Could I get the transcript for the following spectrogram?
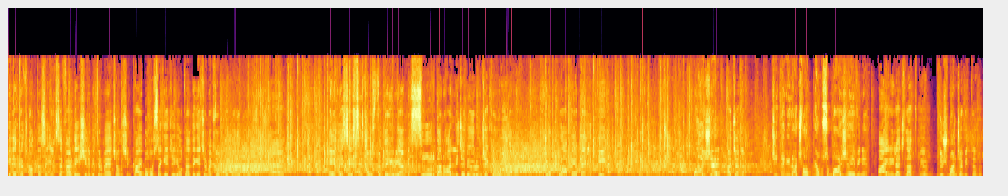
Bir de püf noktası ilk seferde işini bitirmeye çalışın. Kaybolursa geceyi otelde geçirmek zorunda kalabilirsiniz. Evet. Evde sessizce üstümde yürüyen bir sığırdan hallice bir örümcekle uyuyamak. Yok bu abi benlik değil. Bayşe Ha canım. Cidden ilaçlatmıyor musun Bayşe evini? Hayır ilaçlatmıyorum. Düşmanca bir tavır.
